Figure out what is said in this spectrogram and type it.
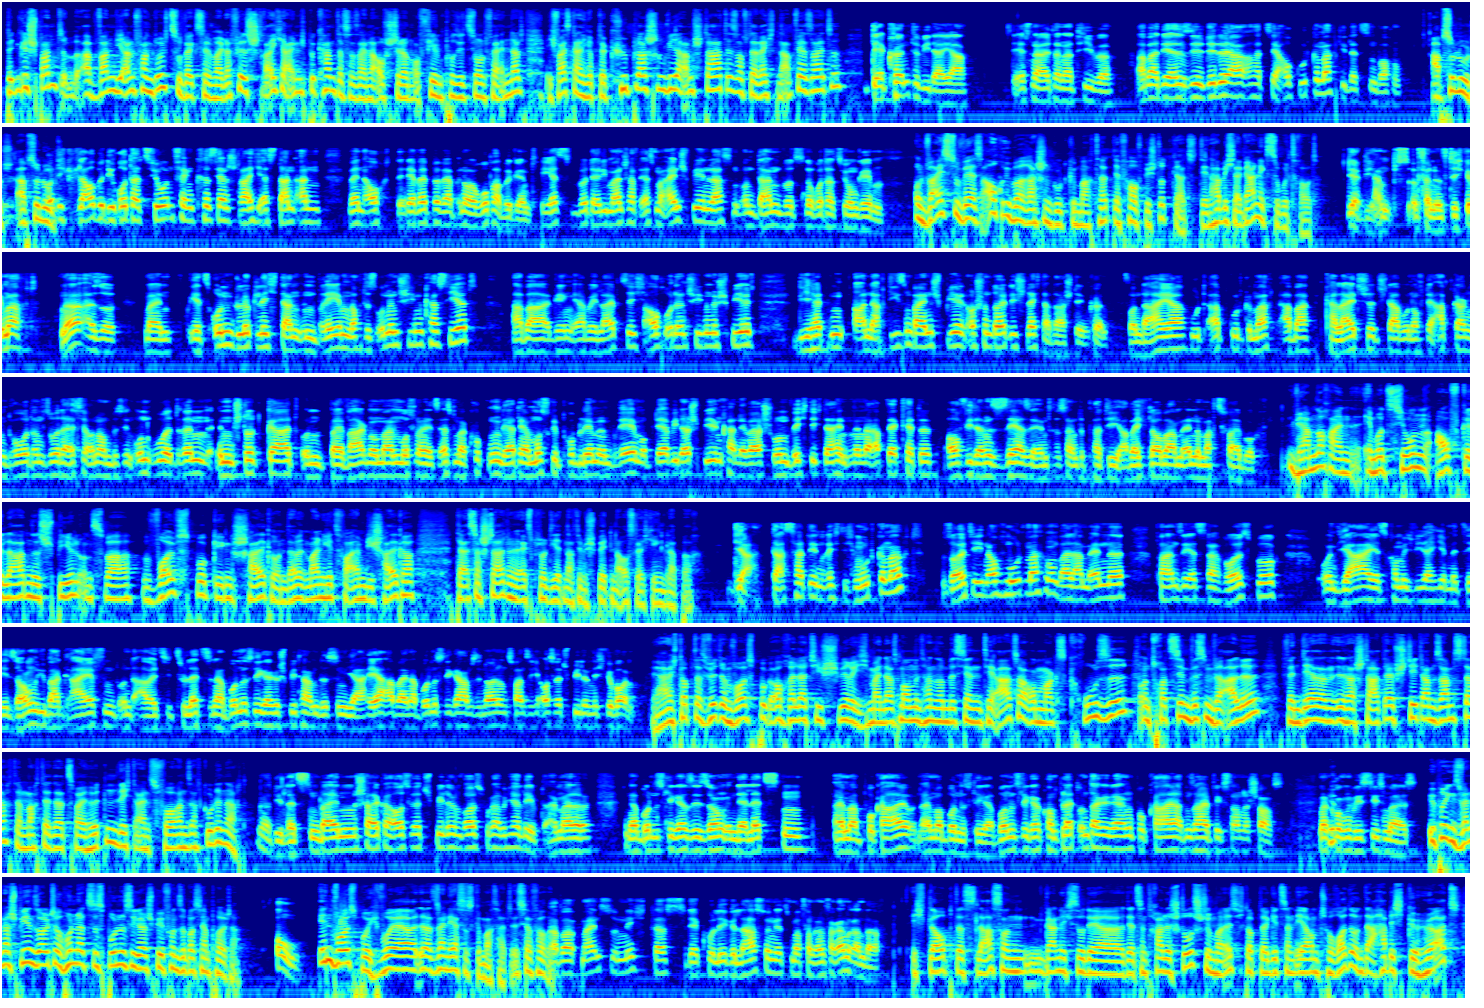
bin gespannt, ab wann die anfangen durchzuwechseln, weil dafür ist Streicher eigentlich bekannt, dass er seine Aufstellung auf vielen Positionen verändert. Ich weiß gar nicht, ob der Kübler schon wieder am Start ist auf der rechten Abwehrseite. Der könnte wieder, ja. Der ist eine Alternative. Aber der Sildilla hat es ja auch gut gemacht die letzten Wochen. Absolut, absolut. Und ich glaube, die Rotation fängt Christian Streich erst dann an, wenn auch der Wettbewerb in Europa beginnt. Jetzt wird er die Mannschaft erstmal einspielen lassen und dann wird es eine Rotation geben. Und weißt du, wer es auch überraschend gut gemacht hat? Der VfB Stuttgart. Den habe ich ja gar nichts zugetraut. Ja, die haben es vernünftig gemacht. Ne? Also, ich meine, jetzt unglücklich dann in Bremen noch das Unentschieden kassiert, aber gegen RB Leipzig auch unentschieden gespielt. Die hätten nach diesen beiden Spielen auch schon deutlich schlechter dastehen können. Von daher Hut ab, gut gemacht. Aber Kalajdzic, da wo noch der Abgang droht und so, da ist ja auch noch ein bisschen Unruhe drin in Stuttgart. Und bei Wagnermann muss man jetzt erstmal gucken, der hat ja Muskelprobleme in Bremen, ob der wieder spielen kann. Der war schon wichtig da hinten in der Abwehrkette. Auch wieder eine sehr, sehr interessante Partie. Aber ich glaube, am Ende macht's Freiburg. Wir haben noch ein Emotionen aufgeladenes Spiel und zwar Wolfsburg gegen Schalke. Und damit meine ich jetzt vor allem die Schalker. Da ist das Stadion explodiert passiert nach dem späten Ausgleich gegen Gladbach. Ja, das hat ihnen richtig Mut gemacht. Sollte ihnen auch Mut machen, weil am Ende fahren sie jetzt nach Wolfsburg und ja, jetzt komme ich wieder hier mit saisonübergreifend und als sie zuletzt in der Bundesliga gespielt haben, das ist ein Jahr her, aber in der Bundesliga haben sie 29 Auswärtsspiele nicht gewonnen. Ja, ich glaube, das wird in Wolfsburg auch relativ schwierig. Ich meine, da ist momentan so ein bisschen Theater um Max Kruse und trotzdem wissen wir alle, wenn der dann in der Startelf steht am Samstag, dann macht er da zwei Hütten, legt eins vor und sagt gute Nacht. Ja, die letzten beiden Schalke Auswärtsspiele in Wolfsburg habe ich erlebt. Einmal in der Bundesliga-Saison, in der letzten Einmal Pokal und einmal Bundesliga. Bundesliga komplett untergegangen, Pokal hatten sie halbwegs noch eine Chance. Mal gucken, wie es diesmal ist. Übrigens, wenn er spielen sollte, 100. Bundesligaspiel von Sebastian Polter. Oh. In Wolfsburg, wo er sein erstes gemacht hat. Ist ja verrückt. Aber meinst du nicht, dass der Kollege Larsson jetzt mal von Anfang an ran darf? Ich glaube, dass Larsson gar nicht so der, der zentrale Stoßstürmer ist. Ich glaube, da geht es dann eher um Torodde. Und da habe ich gehört,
